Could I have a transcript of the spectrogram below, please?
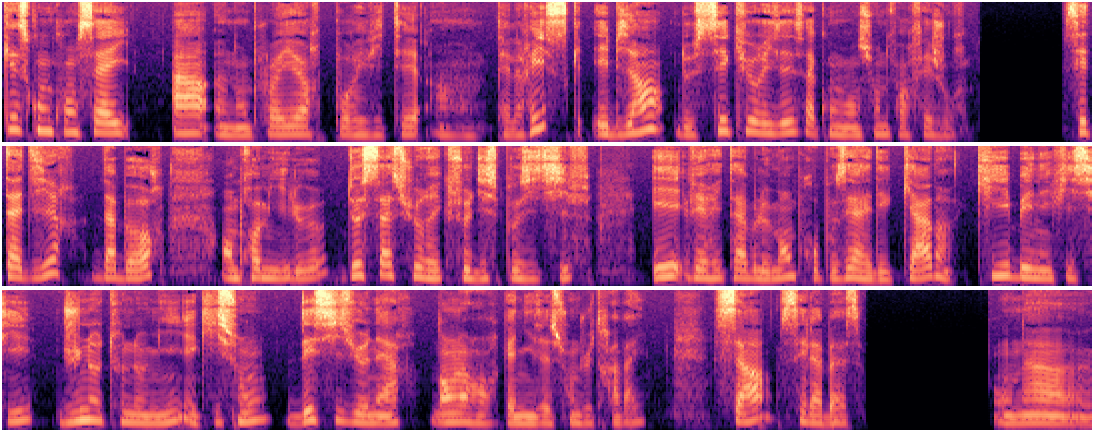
Qu'est-ce qu'on conseille à un employeur pour éviter un tel risque? Eh bien, de sécuriser sa convention de forfait jour. C'est-à-dire, d'abord, en premier lieu, de s'assurer que ce dispositif est véritablement proposé à des cadres qui bénéficient d'une autonomie et qui sont décisionnaires dans leur organisation du travail. Ça, c'est la base. On a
